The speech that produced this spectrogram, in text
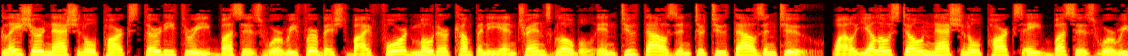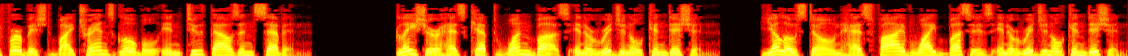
Glacier National Park's 33 buses were refurbished by Ford Motor Company and Transglobal in 2000–2002, while Yellowstone National Park's eight buses were refurbished by Transglobal in 2007. Glacier has kept one bus in original condition. Yellowstone has five white buses in original condition,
